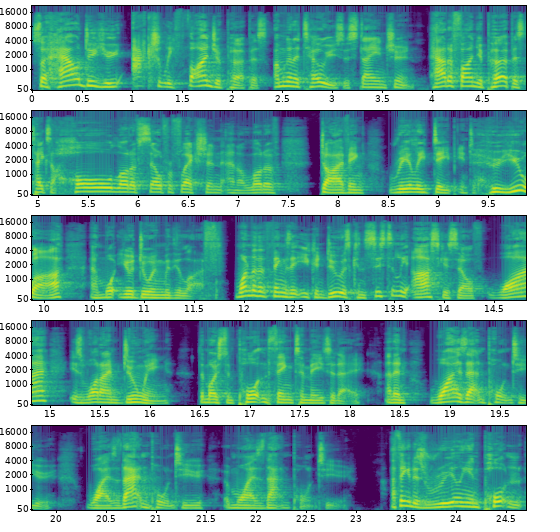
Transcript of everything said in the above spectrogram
So, how do you actually find your purpose? I'm going to tell you, so stay in tune. How to find your purpose takes a whole lot of self reflection and a lot of diving really deep into who you are and what you're doing with your life. One of the things that you can do is consistently ask yourself, why is what I'm doing the most important thing to me today? And then, why is that important to you? Why is that important to you? And why is that important to you? I think it is really important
